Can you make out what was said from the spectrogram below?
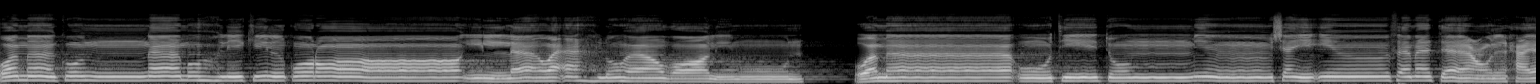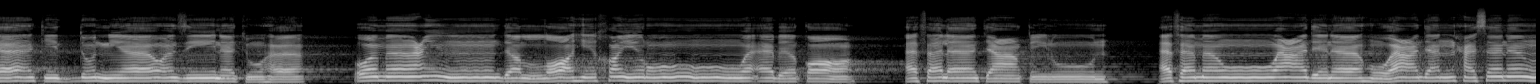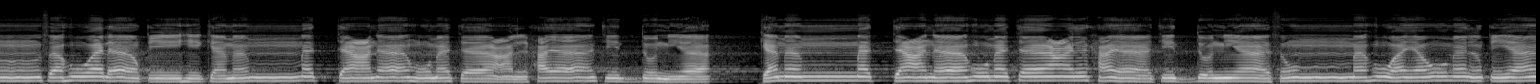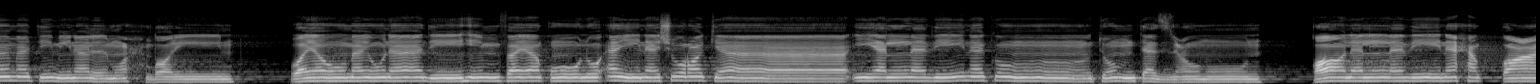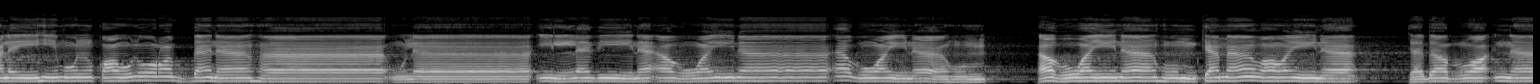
وما كنا مهلك القرى الا واهلها ظالمون وما اوتيتم من شيء فمتاع الحياة الدنيا وزينتها وما عند الله خير وابقى افلا تعقلون أفمن وعدناه وعدا حسنا فهو لاقيه كمن متعناه متاع الحياة الدنيا كمن متعناه متاع الحياة الدنيا ثم هو يوم القيامة من المحضرين ويوم يناديهم فيقول أين شركائي الذين كنتم تزعمون؟ قال الذين حق عليهم القول ربنا هؤلاء الذين أغوينا أغويناهم أغويناهم كما غوينا تبرأنا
